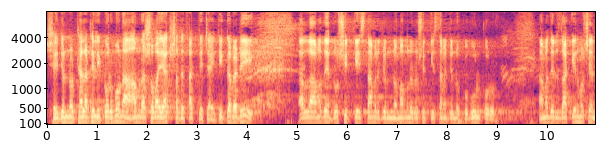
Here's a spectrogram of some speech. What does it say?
সেই জন্য ঠেলাঠেলি করব না, আমরা সবাই একসাথে থাকতে চাই। ঠিক না ঠিক আল্লাহ আমাদের রশিদকে ইসলামের জন্য মামুনুর রশিদকে ইসলামের জন্য কবুল করুন। আমাদের জাকির হোসেন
